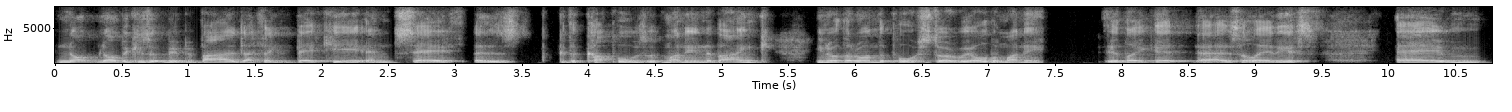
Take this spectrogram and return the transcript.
Not not because it would be bad. I think Becky and Seth is the couples with Money in the Bank. You know they're on the poster with all the money. It, like it, it is hilarious. Um,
